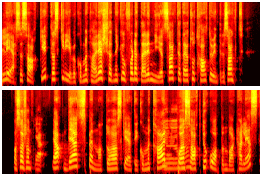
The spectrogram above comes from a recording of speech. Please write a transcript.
lese saker til å skrive kommentarer. Jeg skjønner ikke hvorfor dette er en nyhetssak, dette er jo totalt uinteressant. Og så er det sånn Ja. Ja, det er spennende at du har skrevet i kommentar på en Mhm. sak du åpenbart har lest,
